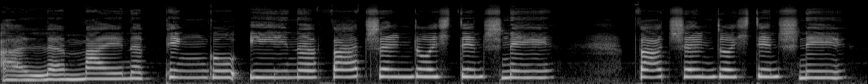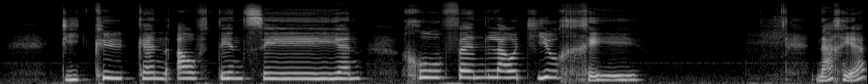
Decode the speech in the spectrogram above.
Alle meine Pinguine watscheln durch den Schnee, watscheln durch den Schnee. Die Küken auf den Zehen rufen laut Juche. Nachher,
